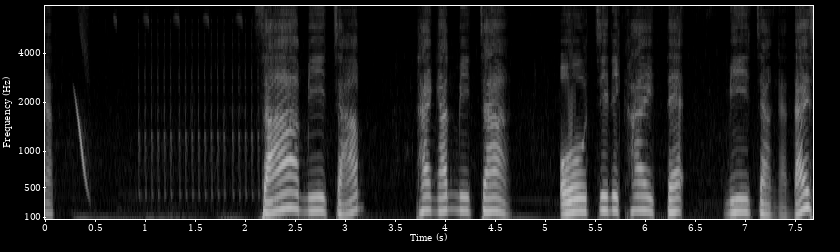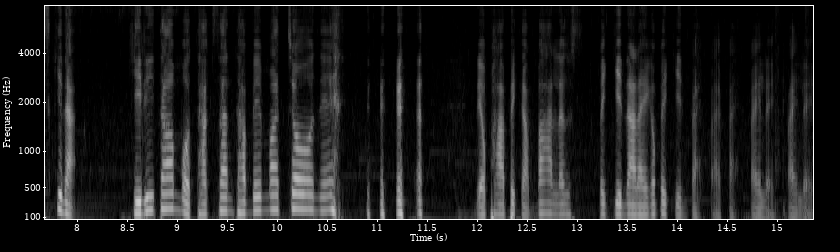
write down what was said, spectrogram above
กันสามีจามถ้างั้นมีจ้างโอจินิไคเตะมีจังงานได้สกินะคิริท่าหมดทักสั้นทับเบมาโจเนี่ยเดี๋ยวพาไปกลับบ้านแล้วไปกินอะไรก็ไปกินไปไปไปไปเลยไปเลย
